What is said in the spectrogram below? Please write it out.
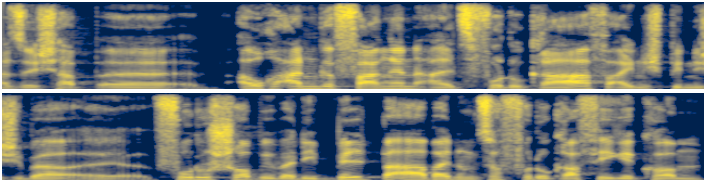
Also ich habe äh, auch angefangen als Fotograf. Eigentlich bin ich über äh, Photoshop, über die Bildbearbeitung zur Fotografie gekommen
